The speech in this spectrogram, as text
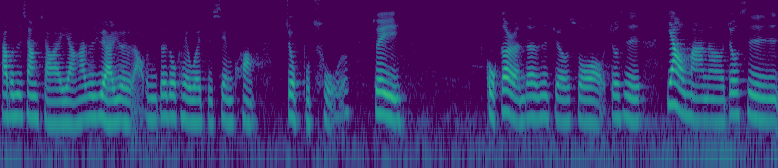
他不是像小孩一样，他是越来越老，你最多可以维持现况就不错了。所以，我个人真的是觉得说，就是要么呢，就是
